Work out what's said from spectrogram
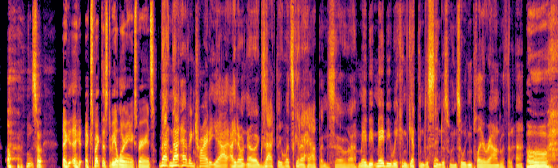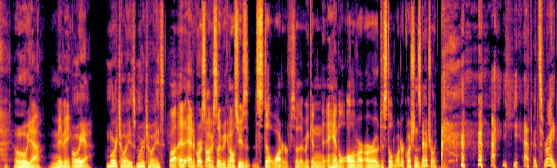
so expect this to be a learning experience. Not not having tried it, yeah, I don't know exactly what's going to happen. So uh, maybe maybe we can get them to send us one so we can play around with it, huh? Oh, oh yeah, maybe. Oh yeah, more toys, more toys. Well, and, and of course, obviously, we can also use distilled water so that we can handle all of our RO distilled water questions naturally. yeah, that's right.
